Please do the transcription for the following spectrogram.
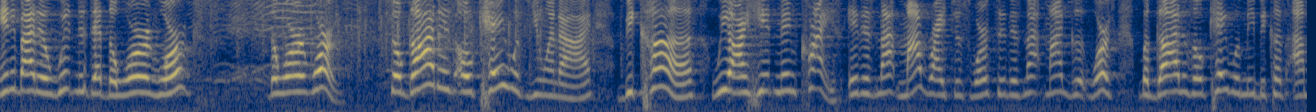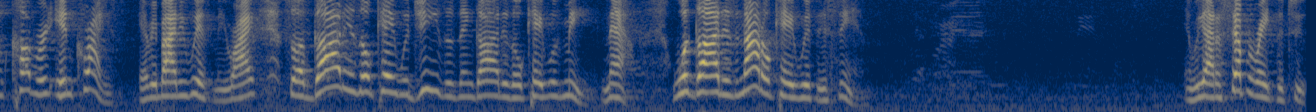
Anybody witness that the word works? The word works. So God is okay with you and I because we are hidden in Christ. It is not my righteous works, it is not my good works, but God is okay with me because I'm covered in Christ. Everybody with me, right? So if God is okay with Jesus, then God is okay with me. Now, what God is not okay with is sin. And we got to separate the two.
